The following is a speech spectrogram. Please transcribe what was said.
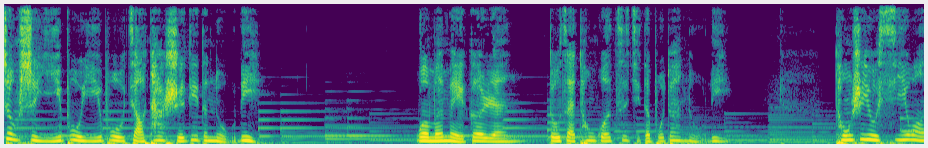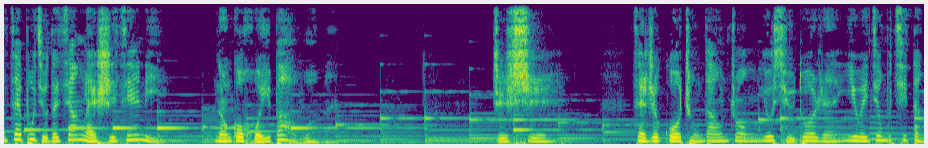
正是一步一步脚踏实地的努力。我们每个人都在通过自己的不断努力，同时又希望在不久的将来时间里，能够回报我们。只是，在这过程当中，有许多人因为经不起等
